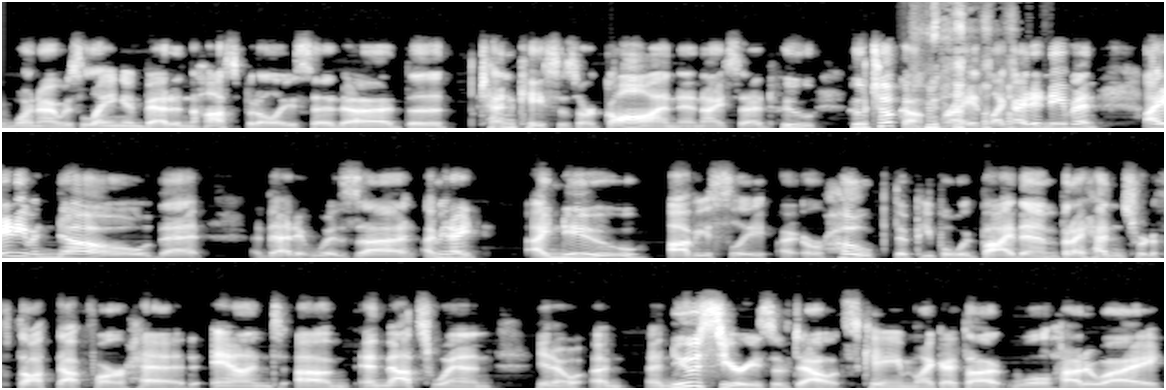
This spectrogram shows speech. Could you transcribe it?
when I was laying in bed in the hospital, he said, uh, the 10 cases are gone. And I said, who, who took them? Right. like I didn't even, I didn't even know that, that it was, uh, I mean, I, I knew obviously or hoped that people would buy them, but I hadn't sort of thought that far ahead. And um, and that's when you know a, a new series of doubts came. Like I thought, well, how do I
